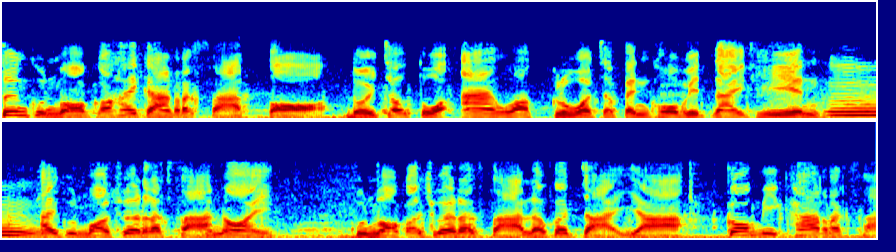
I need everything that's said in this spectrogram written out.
ซึ่งคุณหมอก็ให้การรักษาต่อ โดยเจ้าตัวอ้างว่ากลัวจะเป็นโควิด -19 อืมให้คุณหมอช่วยรักษาหน่อย คุณหมอก็ช่วยรักษาแล้วก็จ่ายยา ก็มีค่ารักษา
